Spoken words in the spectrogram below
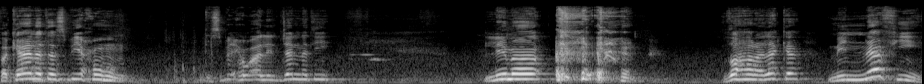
فكان تسبيحهم تسبيح أهل الجنة لما ظهر لك من نفي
